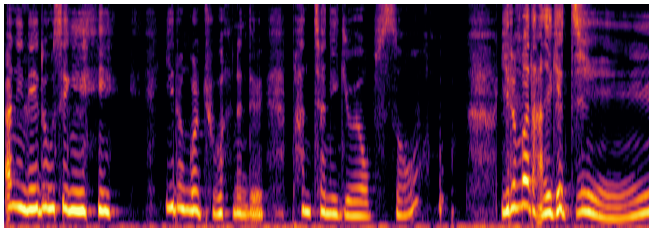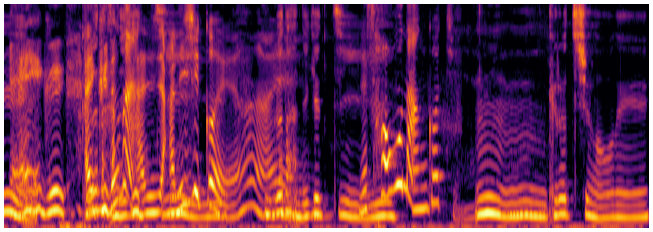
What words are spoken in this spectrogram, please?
아니 내 동생이 이런 걸 좋아하는데 반찬이 왜 없어? 이런 건 아니겠지. 에이, 그, 아니, 그 정도는 아니, 아니실 거예요. 그건 아니겠지. 서운한 거지. 음, 음, 그렇죠. 네.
